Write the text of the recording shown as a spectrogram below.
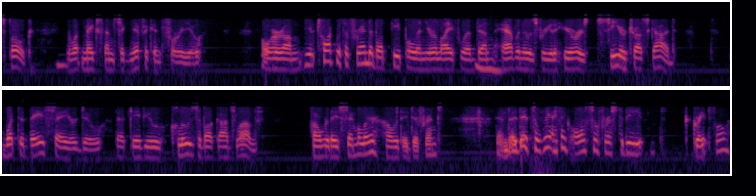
spoke and what makes them significant for you. Or um, you talk with a friend about people in your life who have been mm. avenues for you to hear or see or trust God. What did they say or do that gave you clues about God's love? How were they similar? How were they different? And it's a way, I think, also for us to be grateful.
